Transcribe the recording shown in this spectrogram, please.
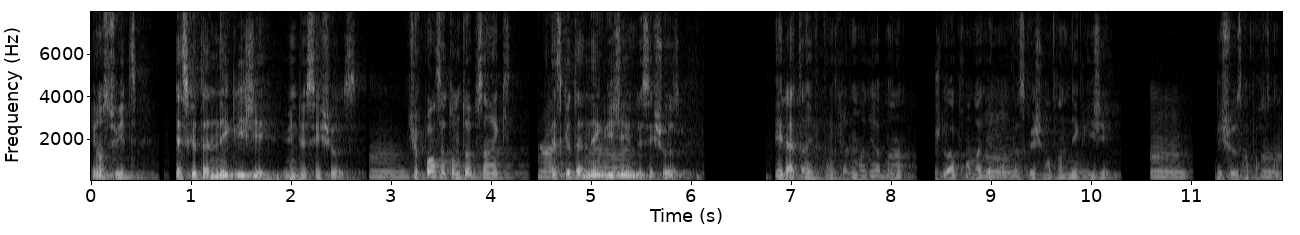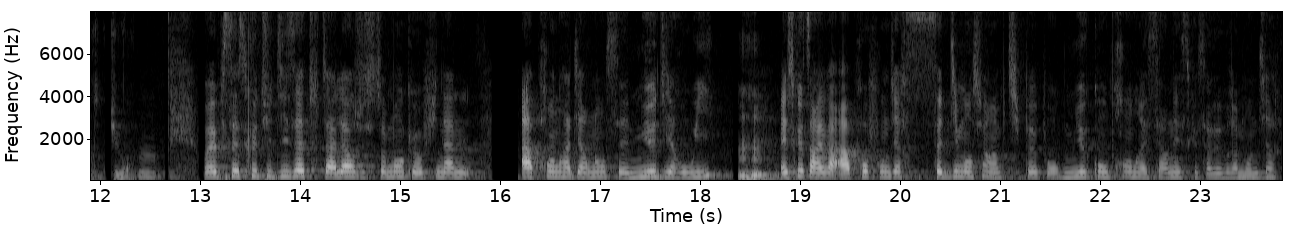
Et ensuite, est-ce que tu as négligé une de ces choses? Mm. Tu repenses à ton top 5, Ouais. est-ce que tu as négligé une de ces choses? Et là, tu arrives concrètement à dire, ben, je dois apprendre à dire non Mhm. parce que je suis en train de négliger Mm. des choses importantes, tu vois. Ouais, puis c'est ce que tu disais tout à l'heure, justement, qu'au final, apprendre à dire non, c'est mieux dire oui. Mhm. Est-ce que tu arrives à approfondir cette dimension un petit peu pour mieux comprendre et cerner ce que ça veut vraiment dire?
